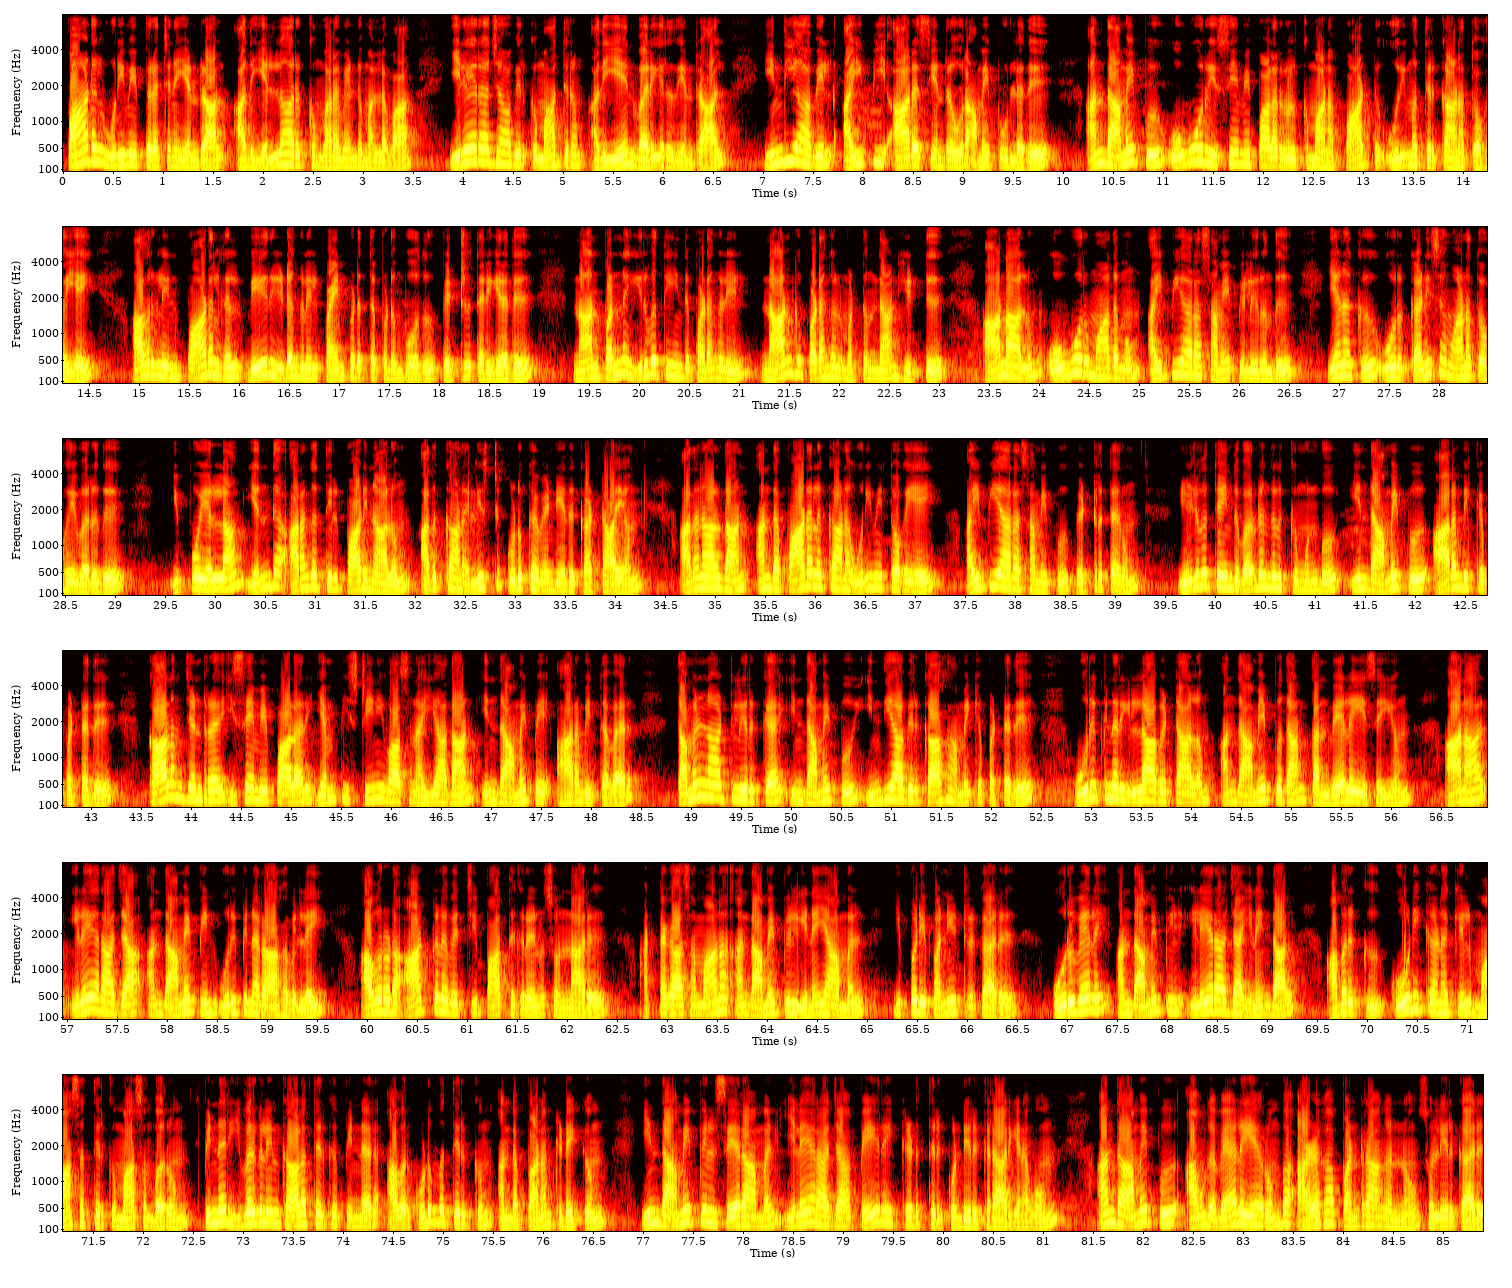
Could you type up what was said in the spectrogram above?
பாடல் உரிமை பிரச்சனை என்றால் அது எல்லாருக்கும் வர வேண்டும் அல்லவா? இளையராஜாவிற்கு மாத்திரம் அது ஏன் வருகிறது என்றால் இந்தியாவில் ஐபிஆர்எஸ் என்ற ஒரு அமைப்பு உள்ளது. அந்த அமைப்பு ஒவ்வொரு இசையமைப்பாளர்களுக்குமான பாட்டு உரிமத்திற்கான தொகையை அவர்களின் பாடல்கள் வேறு இடங்களில் பயன்படுத்தப்படும் போது பெற்று தருகிறது நான் பண்ண இருபத்தி ஐந்து படங்களில் நான்கு படங்கள் மட்டும்தான் ஹிட்டு. ஆனாலும் ஒவ்வொரு மாதமும் ஐபிஆர்எஸ் அமைப்பிலிருந்து எனக்கு ஒரு கணிசமான தொகை வருது. இப்போ எல்லாம் எந்த அரங்கத்தில் பாடினாலும் அதுக்கான லிஸ்ட் கொடுக்க வேண்டியது கட்டாயம். அதனால்தான் அந்த பாடலுக்கான உரிமைத் தொகையை ஐபிஆர்எஸ் அமைப்பு பெற்றுத்தரும் எழுபத்தைந்து வருடங்களுக்கு முன்பு இந்த அமைப்பு ஆரம்பிக்கப்பட்டது. காலம் சென்ற இசையமைப்பாளர் எம்பி ஸ்ரீனிவாசன் ஐயாதான் இந்த அமைப்பை ஆரம்பித்தவர். தமிழ்நாட்டில் இருக்க இந்த அமைப்பு இந்தியாவிற்காக அமைக்கப்பட்டது. உறுப்பினர் இல்லாவிட்டாலும் அந்த அமைப்பு தான் தன் வேலையை செய்யும். ஆனால் இளையராஜா அந்த அமைப்பின் உறுப்பினராகவில்லை. அவரோட ஆட்களை வச்சு பார்த்துக்கிறேன்னு சொன்னார். அட்டகாசமான அந்த அமைப்பில் இணையாமல் இப்படி பண்ணிட்டு இருக்காரு ஒருவேளை அந்த அமைப்பில் இளையராஜா இணைந்தால் அவருக்கு கோடிக்கணக்கில் மாசத்திற்கு மாசம் வரும். பின்னர் இவர்களின் காலத்திற்கு பின்னர் அவர் குடும்பத்திற்கும் அந்த பணம் கிடைக்கும். இந்த அமைப்பில் சேராமல் இளையராஜா பெயரை கெடுத்து கொண்டிருக்கிறார் எனவும் அந்த அமைப்பு அவங்க வேலையை ரொம்ப அழகாக பண்ணுறாங்கன்னும் சொல்லியிருக்காரு.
